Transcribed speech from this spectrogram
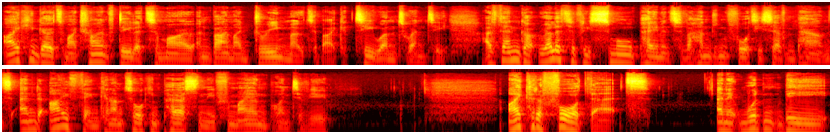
I can go to my Triumph dealer tomorrow and buy my dream motorbike, a T120. I've then got relatively small payments of £147, and I think, and I'm talking personally from my own point of view, I could afford that and it wouldn't be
